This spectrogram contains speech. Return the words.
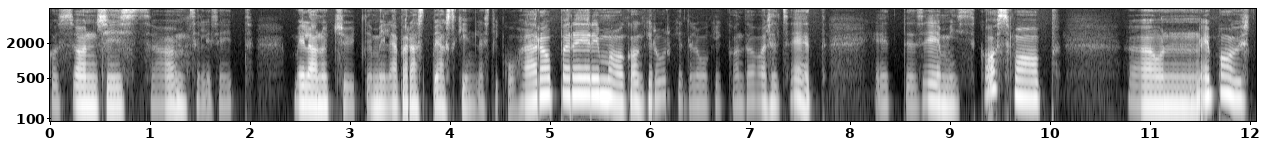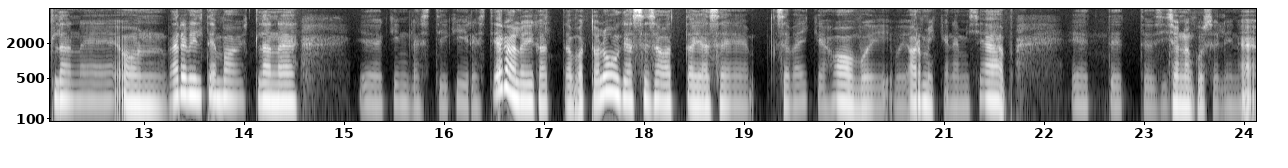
kas on siis äh, selliseid melanütsüüte, mille pärast peaks kindlasti kohe ära opereerima, aga kirurgide loogika on tavaliselt see, et et see, mis kasvab, äh, on ebaühtlane, on värvilt ebaühtlane, kindlasti kiiresti ära lõigata, patoloogiasse saata ja see see väike haav või, või armikene, mis jääb, et, et siis on nagu selline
